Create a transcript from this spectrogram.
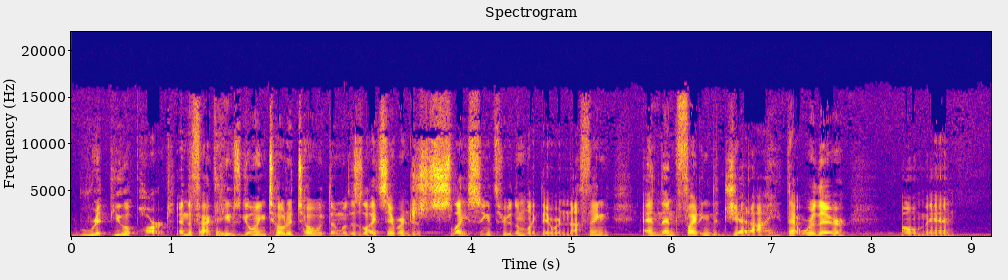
rip you apart. And the fact that he was going toe to toe with them with his lightsaber and just slicing through them like they were nothing, and then fighting the Jedi that were there, oh man,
